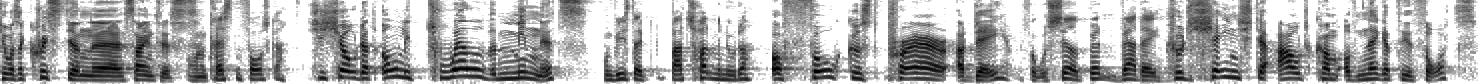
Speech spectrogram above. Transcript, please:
he was a Christian uh, scientist. hun er en kristen forsker, She showed that only 12 minutes hun viste, at bare 12 minutter of focused prayer a day fokuseret bøn hver dag could change the outcome of negative thoughts.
